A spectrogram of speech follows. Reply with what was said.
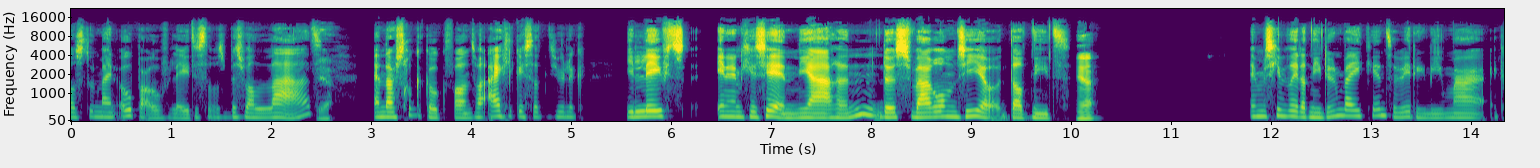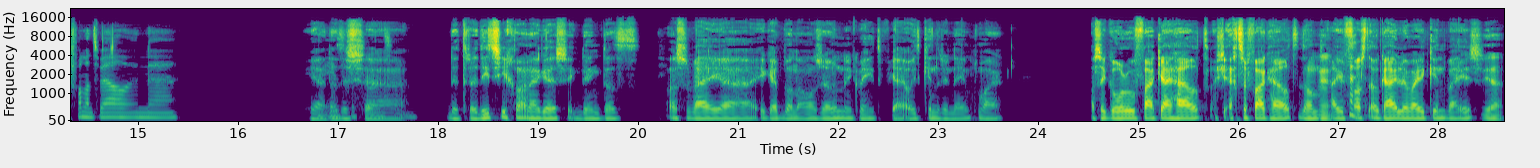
pas toen mijn opa overleed. Dus dat was best wel laat. Ja. En daar schrok ik ook van. Want eigenlijk is dat natuurlijk, je leeft in een gezin jaren, dus waarom zie je dat niet? Ja. En misschien wil je dat niet doen bij je kind, dat weet ik niet. Maar ik vond het wel een. eh, Ja, een dat is eh, de traditie gewoon, I guess. Ik denk dat als wij, eh, ik heb dan al een zoon, ik weet niet of jij ooit kinderen neemt, maar als ik hoor hoe vaak jij huilt, als je echt zo vaak huilt, dan Ja. ga je vast ook huilen waar je kind bij is. Ja.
